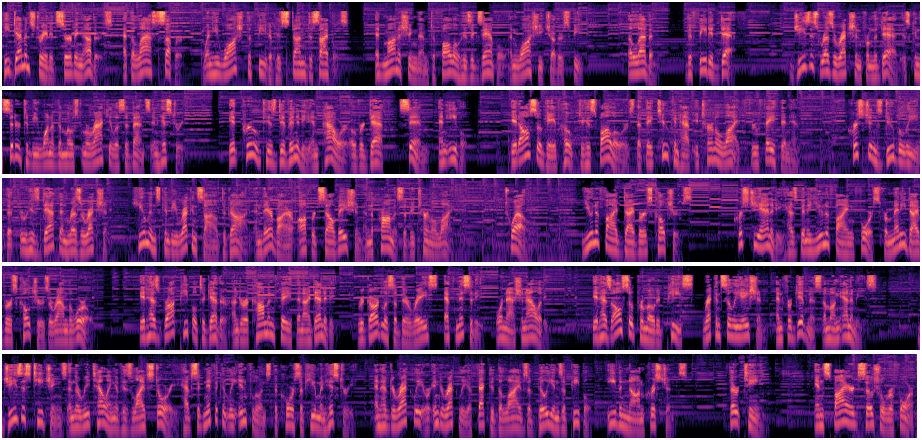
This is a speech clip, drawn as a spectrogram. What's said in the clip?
He demonstrated serving others at the Last Supper when he washed the feet of his stunned disciples, admonishing them to follow his example and wash each other's feet. 11. Defeated death. Jesus' resurrection from the dead is considered to be one of the most miraculous events in history. It proved his divinity and power over death, sin, and evil. It also gave hope to his followers that they too can have eternal life through faith in him. Christians do believe that through his death and resurrection, humans can be reconciled to God and thereby are offered salvation and the promise of eternal life. 12. Unified diverse cultures. Christianity has been a unifying force for many diverse cultures around the world. It has brought people together under a common faith and identity, regardless of their race, ethnicity, or nationality. It has also promoted peace, reconciliation, and forgiveness among enemies. Jesus' teachings and the retelling of his life story have significantly influenced the course of human history and have directly or indirectly affected the lives of billions of people, even non-Christians. 13. Inspired social reform.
